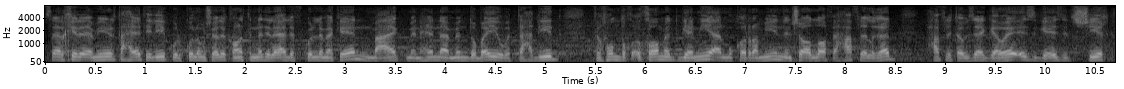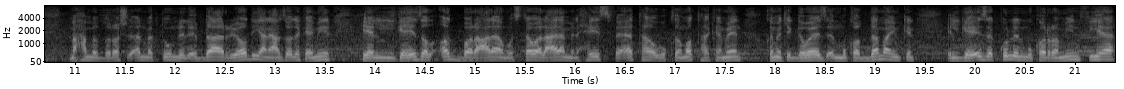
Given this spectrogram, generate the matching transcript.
مساء الخير يا أمير تحياتي ليك ولكل مشاهدي قناة النادي الأهلي في كل مكان. معاك من هنا من دبي وبالتحديد في فندق إقامة جميع المكرمين إن شاء الله في حفل الغد حفل توزيع جوائز جائزة الشيخ محمد بن راشد ال مكتوم للإبداع الرياضي. يعني عاوز أقول لك يا أمير هي الجائزة الأكبر على مستوى العالم من حيث فئاتها وقيمتها كمان قيمة الجوائز المقدمة. يمكن الجائزة كل المكرمين فيها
